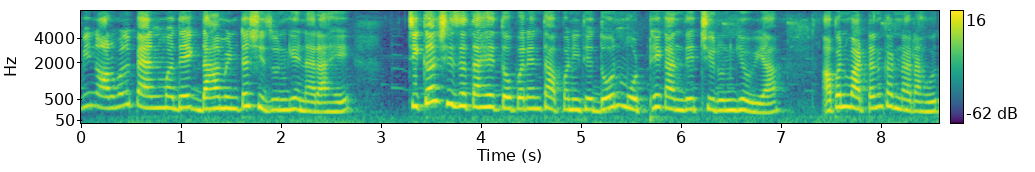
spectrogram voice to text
मी नॉर्मल पॅनमध्ये एक दहा मिनटं शिजून घेणार आहे. चिकन शिजत आहे तोपर्यंत आपण इथे दोन मोठे कांदे चिरून घेऊया. आपण वाटण करणार आहोत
